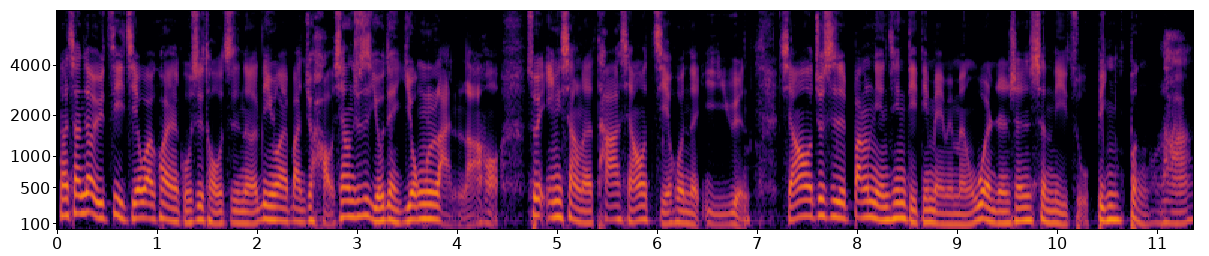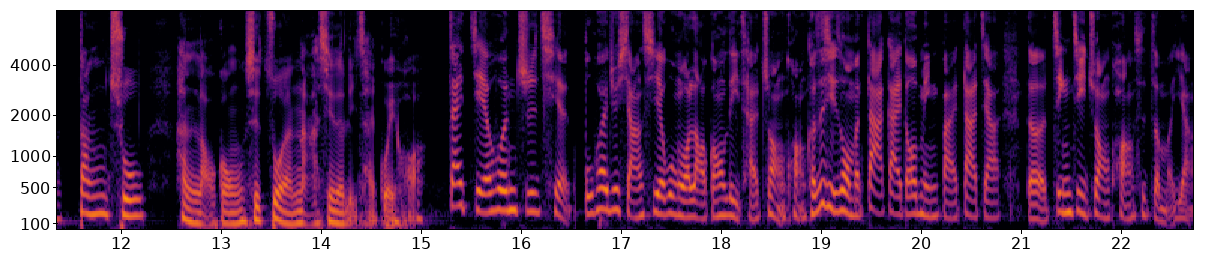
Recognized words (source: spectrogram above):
那相较于自己接外快的股市投资呢，另外一半就好像就是有点慵懒啦哈，所以影响了他想要结婚的意愿，想要就是帮年轻弟弟妹妹们问人生胜利组冰蹦啦，当初和老公是做了哪些的理财规划？在结婚之前，不会去详细的问我老公理财状况。可是其实我们大概都明白大家的经济状况是怎么样。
